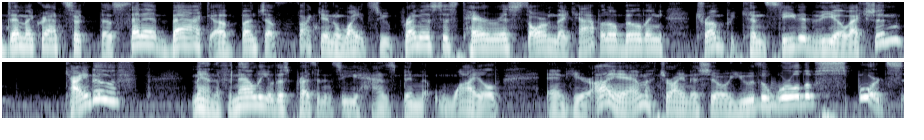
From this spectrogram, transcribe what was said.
Democrats took the Senate back, a bunch of fucking white supremacist terrorists stormed the Capitol building, Trump conceded the election? Kind of? Man, the finale of this presidency has been wild. And here I am, trying to show you the world of sports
